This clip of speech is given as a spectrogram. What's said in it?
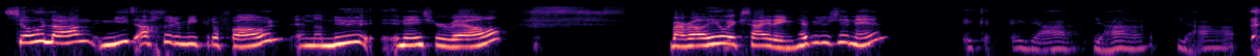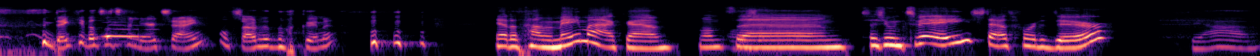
zo lang niet achter de microfoon. En dan nu ineens weer wel. Maar wel heel exciting. Heb je er zin in? Ik, ik- ja, ja, ja. Denk je dat we het verleerd zijn? Of zouden we het nog kunnen? Ja, dat gaan we meemaken. Want Was het- eh, seizoen 2 staat voor de deur. Ja.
